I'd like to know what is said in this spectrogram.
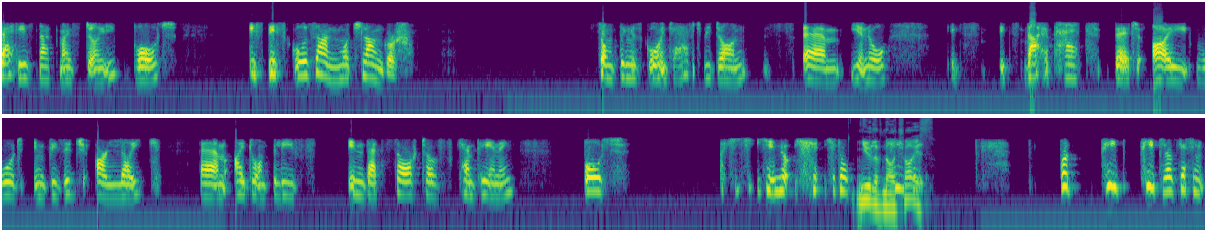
that is not my style, but if this goes on much longer, something is going to have to be done. Um, you know, it's it's not a path that I would envisage or like. Um, I don't believe in that sort of campaigning, but you know, you know, You'll have no people- choice. But pe- people are getting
